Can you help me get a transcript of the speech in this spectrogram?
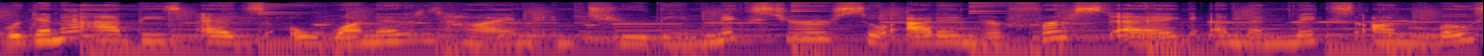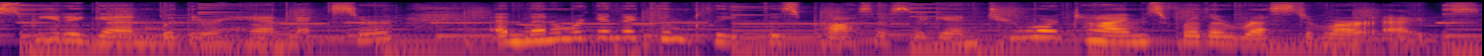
We're gonna add these eggs one at a time into the mixture, so add in your first egg and then mix on low speed again with your hand mixer, and then we're gonna complete this process again two more times for the rest of our eggs.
